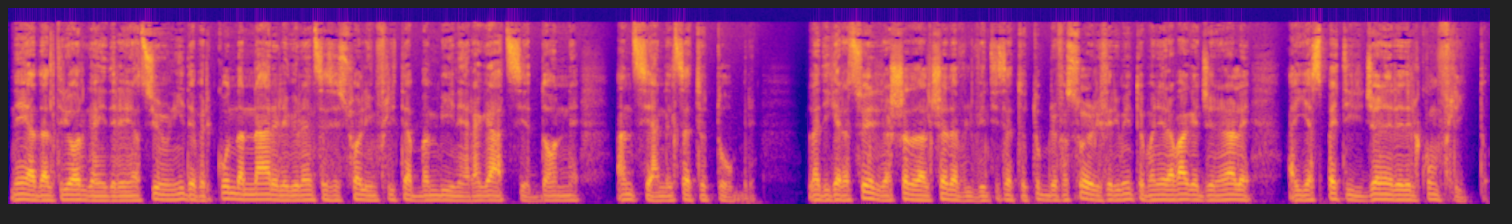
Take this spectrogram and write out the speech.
né ad altri organi delle Nazioni Unite per condannare le violenze sessuali inflitte a bambine, ragazzi e donne anziane il 7 ottobre. La dichiarazione rilasciata dal CEDAV il 27 ottobre fa solo riferimento in maniera vaga e generale agli aspetti di genere del conflitto.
